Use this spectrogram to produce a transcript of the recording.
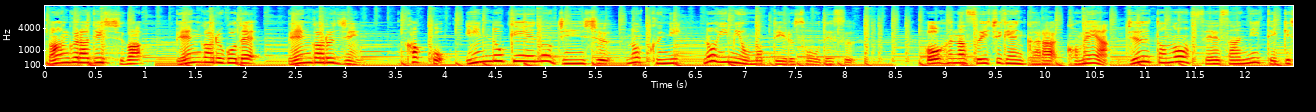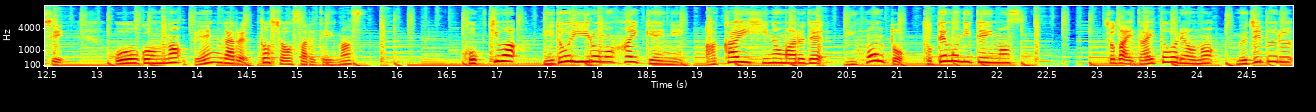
バングラディッシュはベンガル語でベンガル人。かっこインド系の人種の国の意味を持っているそうです。豊富な水資源から米やジュートの生産に適し黄金のベンガルと称されています。国旗は緑色の背景に赤い日の丸で日本ととても似ています。初代大統領のムジブル・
